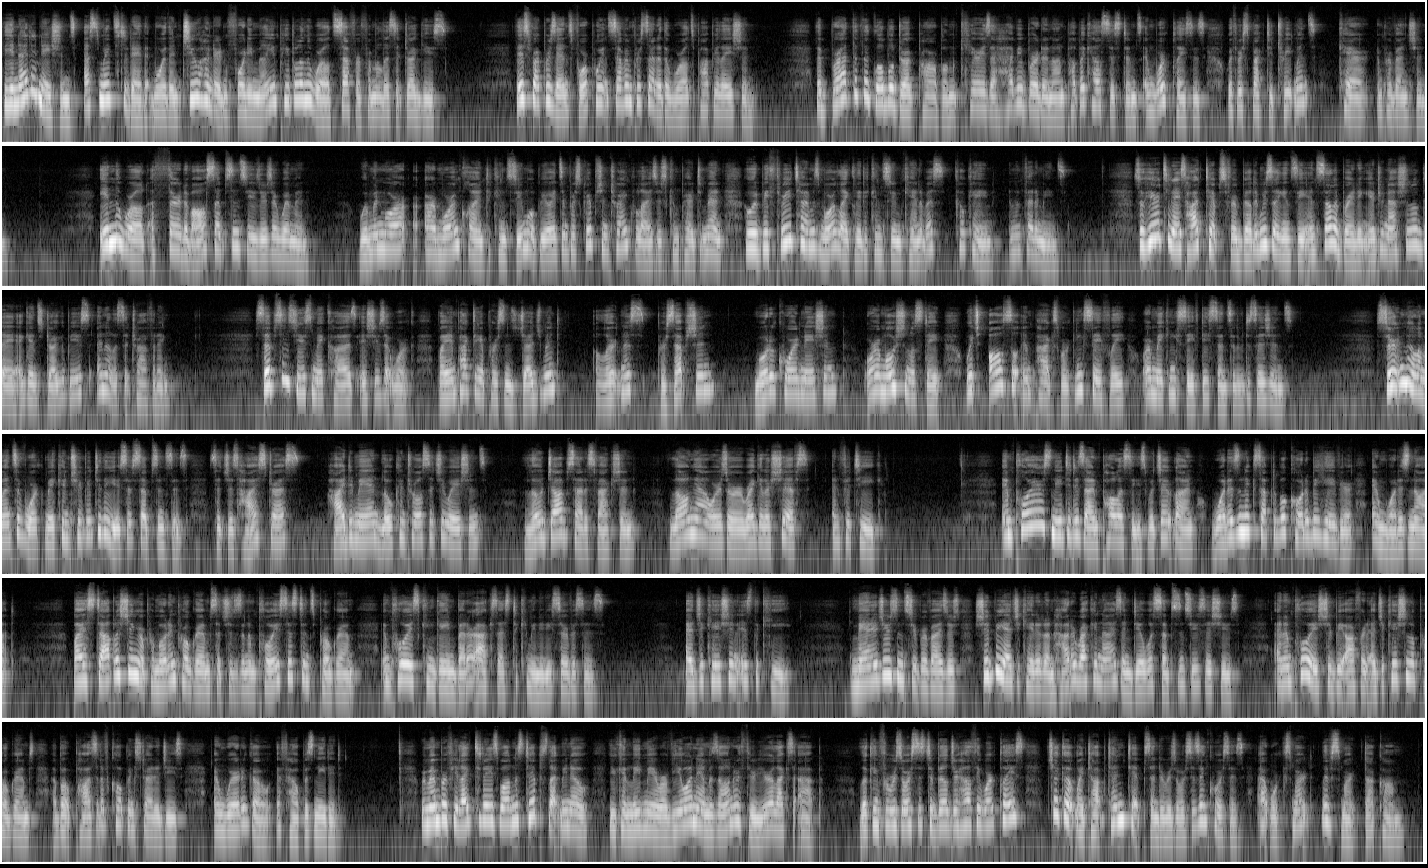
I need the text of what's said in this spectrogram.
The United Nations estimates today that more than 240 million people in the world suffer from illicit drug use. This represents 4.7% of the world's population. The breadth of the global drug problem carries a heavy burden on public health systems and workplaces with respect to treatments, care, and prevention. In the world, a third of all substance users are women. Women more, are more inclined to consume opioids and prescription tranquilizers compared to men, who would be three times more likely to consume cannabis, cocaine, and amphetamines. So, here are today's hot tips for building resiliency and celebrating International Day Against Drug Abuse and Illicit Trafficking. Substance use may cause issues at work by impacting a person's judgment, alertness, perception, motor coordination, or emotional state, which also impacts working safely or making safety sensitive decisions. Certain elements of work may contribute to the use of substances, such as high stress, high demand, low control situations, low job satisfaction, long hours or irregular shifts, and fatigue. Employers need to design policies which outline what is an acceptable code of behavior and what is not. By establishing or promoting programs such as an employee assistance program, employees can gain better access to community services. Education is the key. Managers and supervisors should be educated on how to recognize and deal with substance use issues, and employees should be offered educational programs about positive coping strategies and where to go if help is needed. Remember, if you like today's wellness tips, let me know. You can leave me a review on Amazon or through your Alexa app. Looking for resources to build your healthy workplace? Check out my top 10 tips under resources and courses at WorkSmartLivesmart.com.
